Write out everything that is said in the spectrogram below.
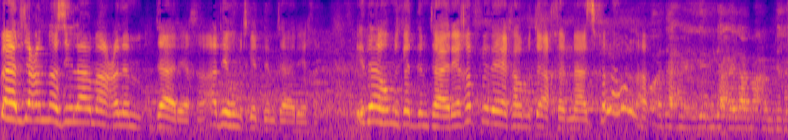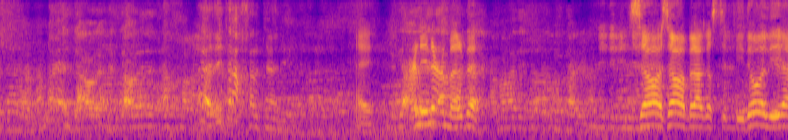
فيرجع الناس إلى ما علم تاريخه. هذه هو متقدم تاريخه. إذا هو متقدم تاريخه فذاك المتأخر ناسخ له ولا دحين يرجع إلى ما عند قدم ما يرجع ولا يرجع ولا يتأخر. هذه تأخر تاريخ أي يعني نعمل به. سواء سواء بلا قصد في ذولي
